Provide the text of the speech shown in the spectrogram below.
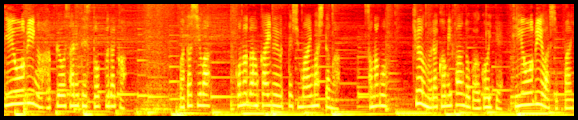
TOB が発表されてストップ高。私は、この段階で売ってしまいましたが、その後、旧村上ファンドが動いて TOB は失敗。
